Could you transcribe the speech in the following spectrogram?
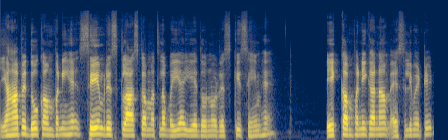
यहाँ पे दो कंपनी है सेम रिस्क क्लास का मतलब भैया ये दोनों रिस्क की सेम है। एक कंपनी का नाम एस लिमिटेड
